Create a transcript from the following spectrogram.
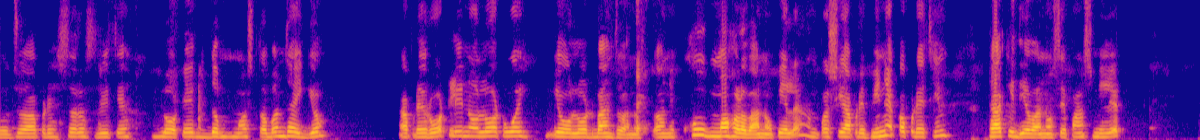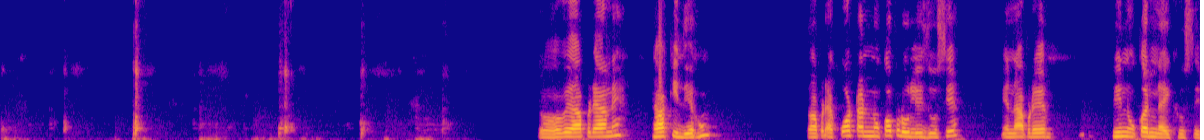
તો જો આપણે સરસ રીતે લોટ એકદમ મસ્ત બંધાઈ ગયો. આપણે રોટલીનો લોટ હોય, એવો લોટ બાંધવાનો તો અને ખૂબ મહળવાનો પહેલાં, અને પછી આપણે ભીને કપડેથી ઢાંકી દેવાનો છે પાંચ મિનિટ. તો હવે આપણે આને ઢાંકી દેવું તો આપણે કોટનનું કપડું લીધું છે. એને આપણે ભીનું કરી નાખ્યું છે.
